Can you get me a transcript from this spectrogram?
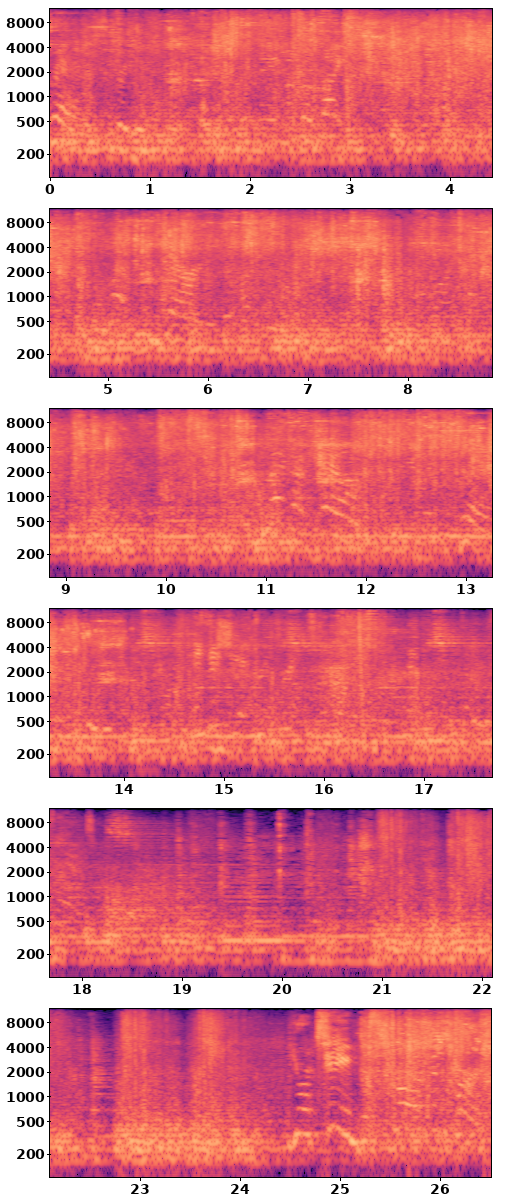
Prayers for you. In the name of the light. Your team destroyed the turret!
